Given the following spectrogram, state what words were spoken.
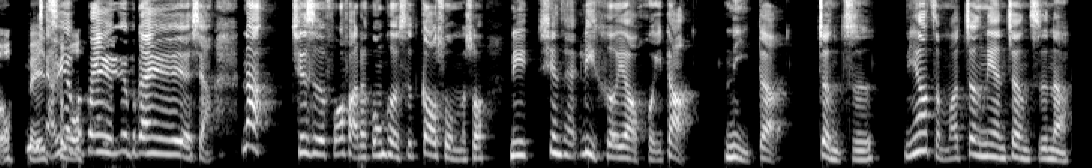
没错，越不甘愿，越不甘愿越想。那其实佛法的功课是告诉我们说，你现在立刻要回到你的正知。你要怎么正念正知呢？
